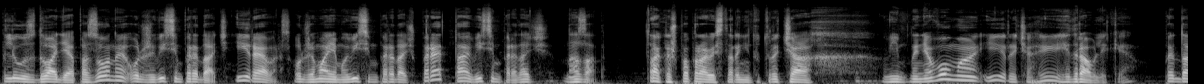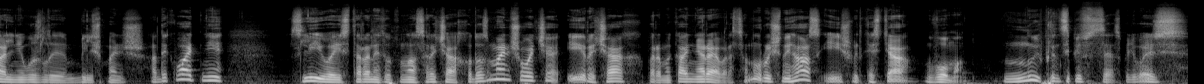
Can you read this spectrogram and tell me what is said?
плюс 2 діапазони, отже 8 передач. І реверс. Отже, маємо 8 передач вперед та 8 передач назад. Також по правій стороні тут речах вімкнення ВОМа і речаги гідравліки. Педальні вузли більш-менш адекватні. З лівої сторони тут у нас речах ходозменшувача і речах перемикання реверса. Ну, ручний газ і швидкостя ВОМа. Ну і в принципі все. Сподіваюсь,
